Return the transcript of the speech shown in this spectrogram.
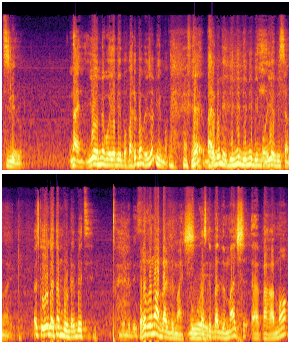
ti lelo. Nani? Yo ndenge oyebi bo baalbum ezobima baalbum ebimi bimi bimi oyebisanga est ce que oyoki ata mbondo ebeti revenons à balle de match. Oui. parce que balle de match apparemment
